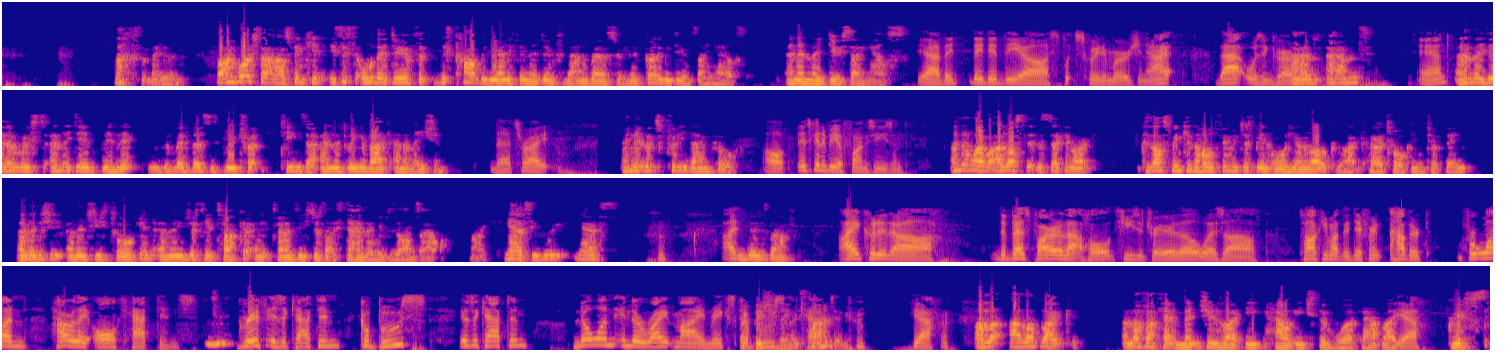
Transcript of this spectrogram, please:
that's amazing. But I watched that and I was thinking, is this all they're doing for, this can't be the only thing they're doing for the anniversary. They've got to be doing something else. And then they do something else. Yeah, they they did the uh, split screen immersion. I that was incredible. And, and, And and they did a rooster, and they did the the Red versus Blue truck teaser and the bringing back animation. That's right. And it looks pretty damn cool. Oh, it's going to be a fun season. I don't know why, but I lost it the second, like, because I was thinking the whole thing would just be an audio log, like her talking to a thing, and then she, and then she's talking, and then you just hear Tucker, and it turns he's just like standing there with his arms out, like, yes, he's, yes, I he's doing stuff. I couldn't. uh The best part of that whole teaser trailer though was uh talking about the different how they're for one how are they all captains? Griff is a captain. Caboose is a captain. No one in their right mind makes Caboose a captain. yeah, I, lo- I love like, I love like how it mentions like e- how each of them work out, like, yeah, Griff's,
